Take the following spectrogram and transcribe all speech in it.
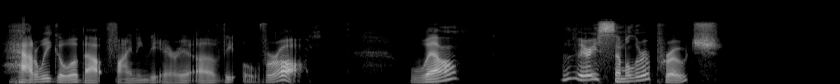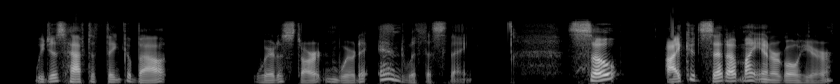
how do we go about finding the area of the overall? Well, a very similar approach. We just have to think about where to start and where to end with this thing. So I could set up my integral here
